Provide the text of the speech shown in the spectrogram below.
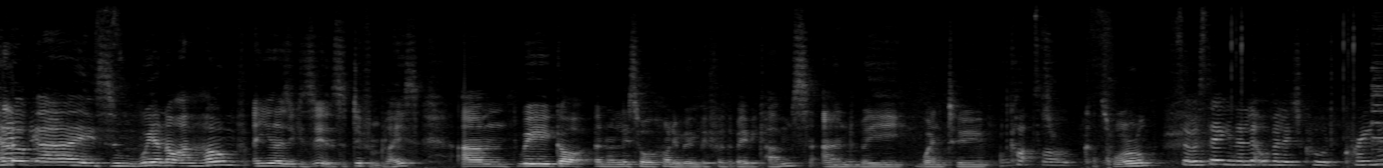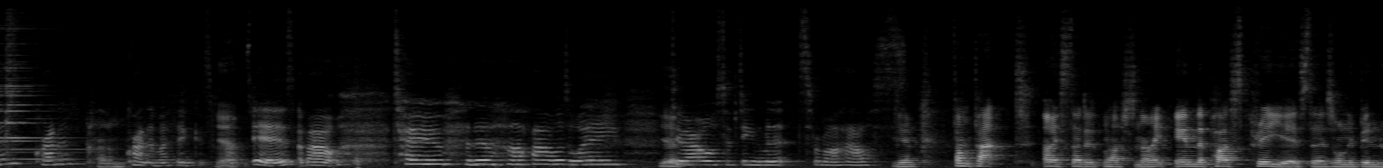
Hello guys, we are not at home and you, as you can see it's a different place. Um, we got on a little honeymoon before the baby comes and Mm-hmm. we went to Cotswold. Cotswold, So we're staying in a little village called Cranham. Cranham? Cranham. Cranham, I think it's Yeah. Is about two and a half hours away. Two hours, 15 minutes from our house. yeah. Fun fact, I studied last night. In the past three years there's only been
